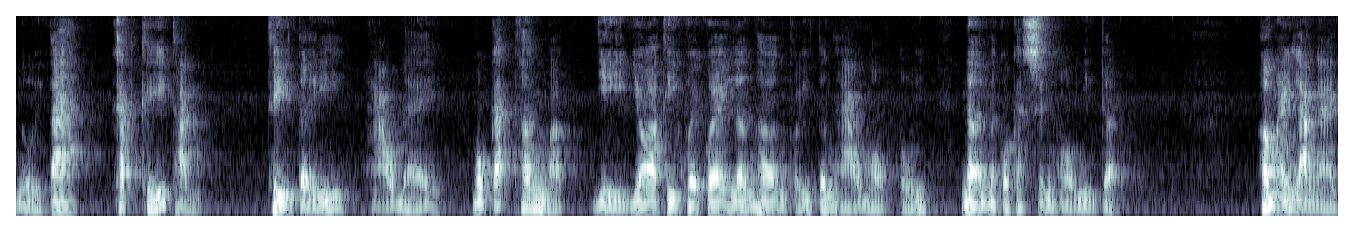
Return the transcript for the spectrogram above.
người ta khách khí thành thi tỷ hạo đệ một cách thân mật vì do thi khuê khuê lớn hơn Thủy Tấn Hạo một tuổi nên mới có cách xưng hô như trên. Hôm ấy là ngày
